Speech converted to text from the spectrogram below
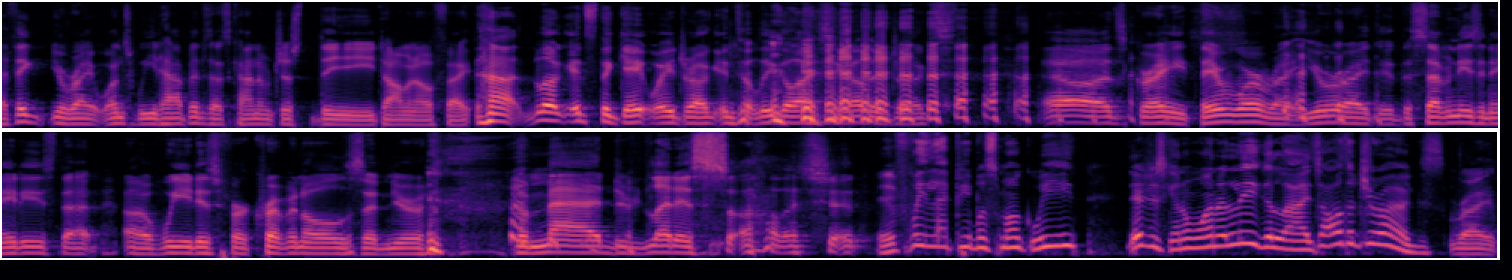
I think you're right. Once weed happens, that's kind of just the domino effect. Look, it's the gateway drug into legalizing other drugs. Oh, it's great. They were right. You were right, dude. The 70s and 80s that uh, weed is for criminals and you're the mad lettuce, all that shit. If we let people smoke weed, they're just gonna want to legalize all the drugs. Right.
